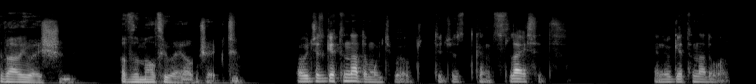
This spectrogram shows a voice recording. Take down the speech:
evaluation of the multi-way object. Or we just get another multi-way object. You just can slice it and you get another one.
